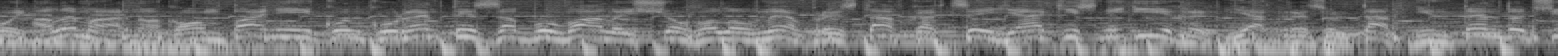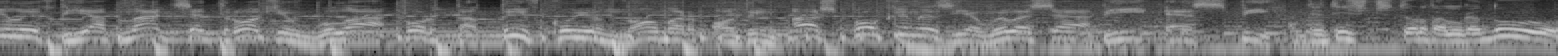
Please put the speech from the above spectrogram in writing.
Boy, але марно. Компанії конкуренти забували, що головне в приставках це якісні ігри. Як результат, Nintendo цілих 15 років була портативкою номер один, аж поки не з'явилася PSP. В 2004 году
